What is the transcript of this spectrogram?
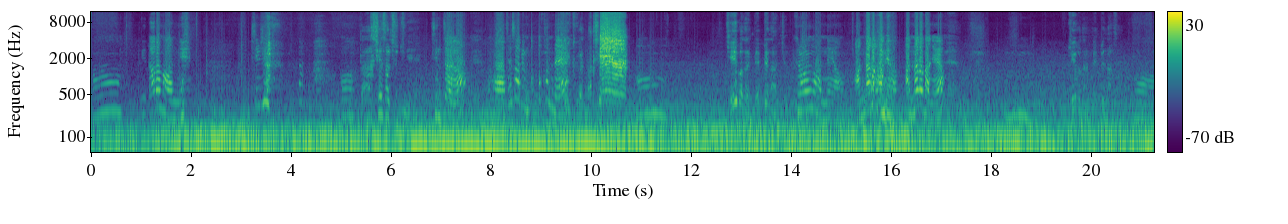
아 되게 따라 나왔니 심심해 와 딱세살 수준이에요. 진짜요? 예. 와세 살이면 똑똑한데 그가 딱 세. 살. 예. 어 개보다 몇배 낫죠. 그런 거 같네요 안 날아가면 안 날아다녀요? 예. 음. 개보다는 몇 배 나서. 와.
